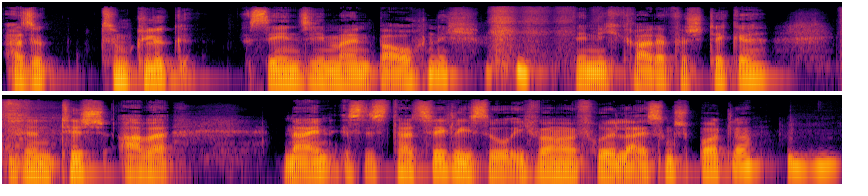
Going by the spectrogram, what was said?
Also zum Glück sehen Sie meinen Bauch nicht, den ich gerade verstecke hinter den Tisch. Aber Nein, es ist tatsächlich so. Ich war mal früher Leistungssportler mhm.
